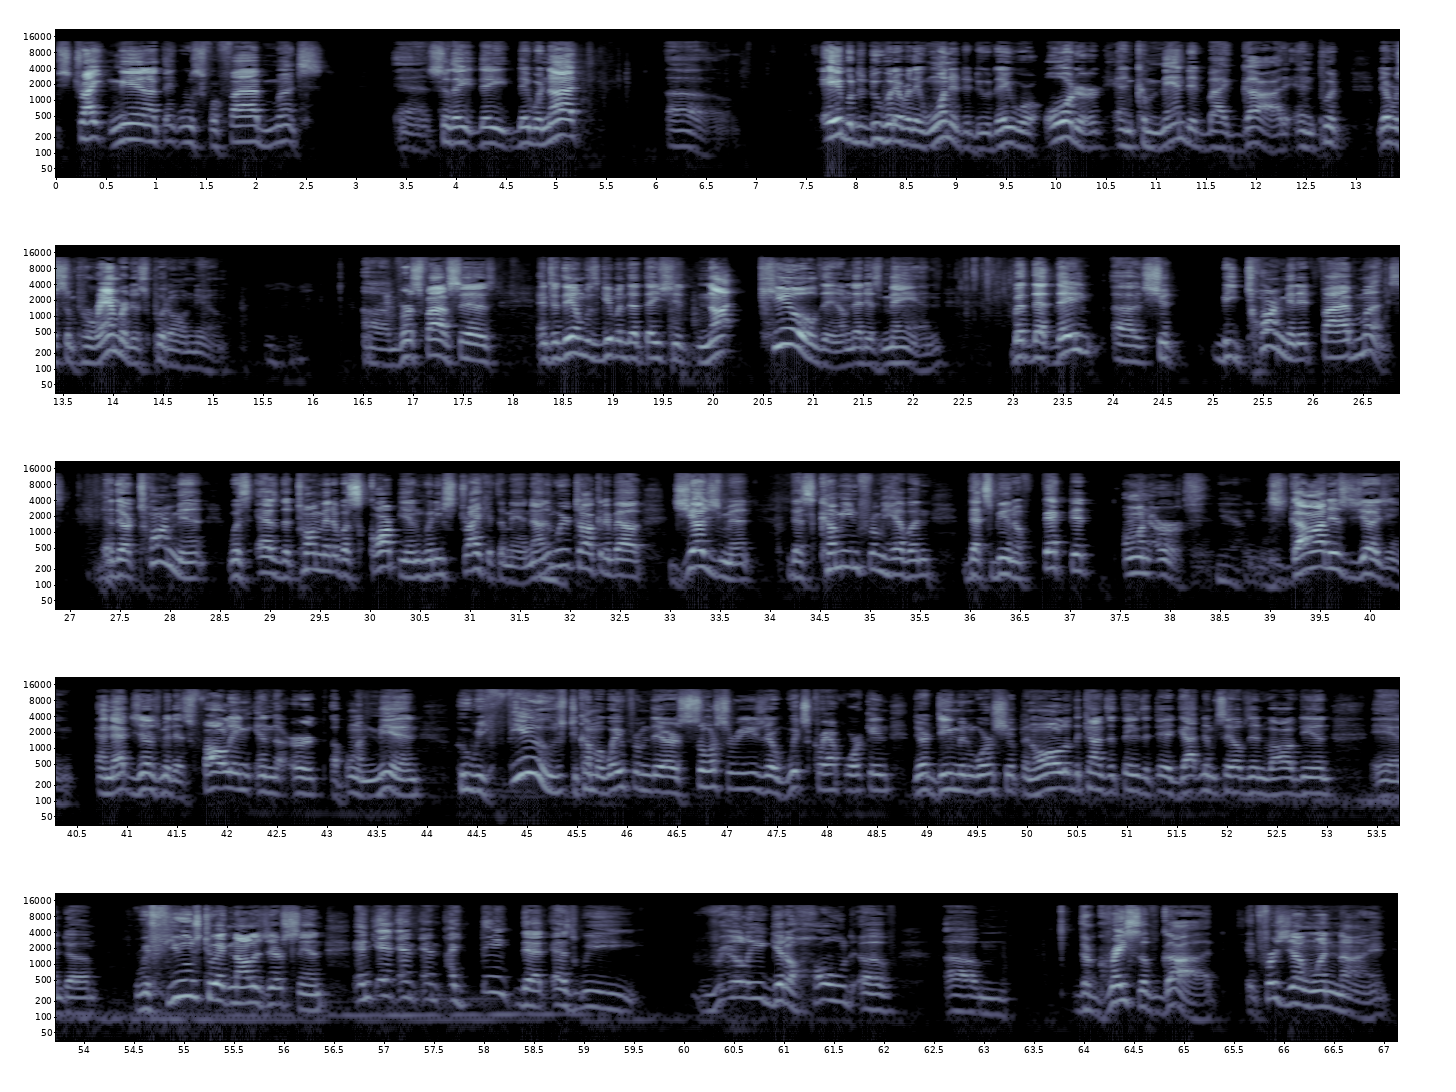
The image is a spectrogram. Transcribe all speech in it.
strike men. I think it was for five months, and so they they they were not uh, able to do whatever they wanted to do. They were ordered and commanded by God, and put there were some parameters put on them. Uh, verse five says, "And to them was given that they should not kill them, that is man, but that they uh, should be tormented five months. And their torment was as the torment of a scorpion when he striketh a man. Now, we're talking about judgment that's coming from heaven that's being affected on earth. Yeah. God is judging, and that judgment is falling in the earth upon men who refuse to come away from their sorceries, their witchcraft working, their demon worship, and all of the kinds of things that they had gotten themselves involved in, and um, refuse to acknowledge their sin. And, and and and I think that as we really get a hold of um, the grace of God, in First John one nine,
